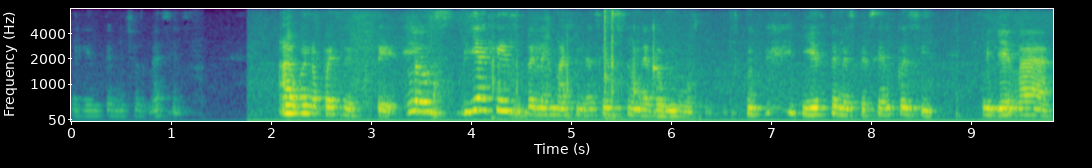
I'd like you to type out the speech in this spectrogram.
Excelente, muchas gracias. Ah, bueno, pues este, los viajes de la imaginación son hermosos. y este en especial, pues sí, me lleva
